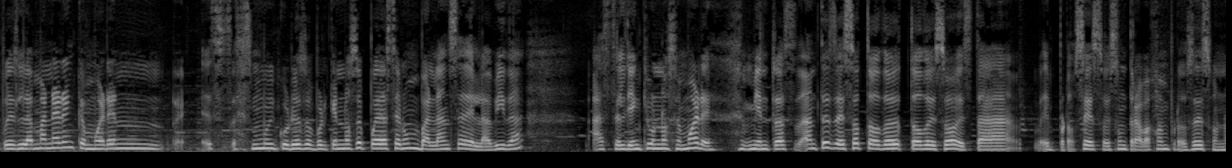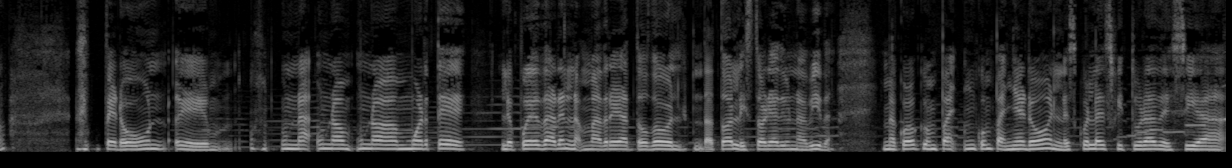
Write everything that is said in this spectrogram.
pues la manera en que mueren es, muy curioso porque no se puede hacer un balance de la vida hasta el día en que uno se muere. Mientras antes de eso todo, todo eso está en proceso, es un trabajo en proceso, ¿no? Pero un, eh, una, una, una muerte le puede dar en la madre a, todo a toda la historia de una vida. Me acuerdo que un, un, compañero en la escuela de escritura decía,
